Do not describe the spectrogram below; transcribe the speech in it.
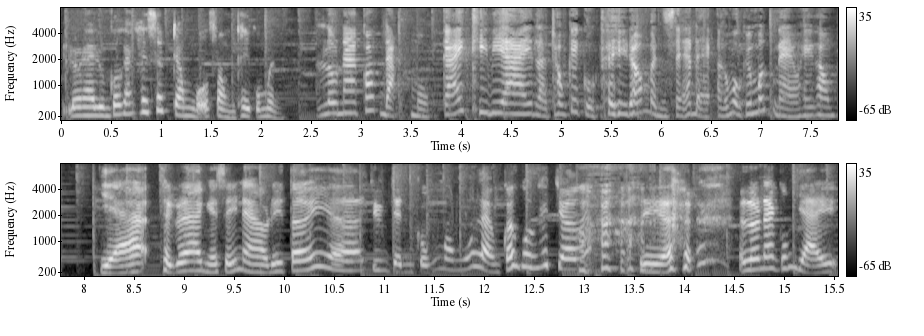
Lona luôn cố gắng hết sức trong mỗi phòng thi của mình. Lona có đặt một cái KPI là trong cái cuộc thi đó mình sẽ đạt ở một cái mức nào hay không? Dạ thực ra nghệ sĩ nào đi tới uh, chương trình cũng mong muốn làm quán quân hết trơn thì uh, Lona cũng vậy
